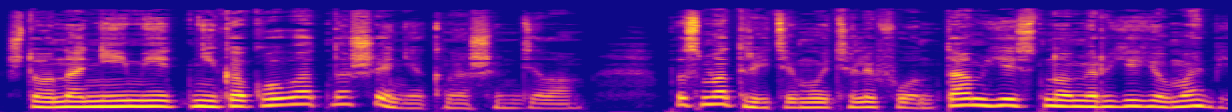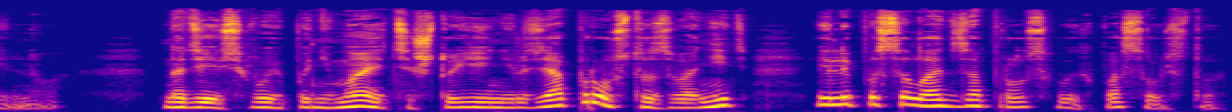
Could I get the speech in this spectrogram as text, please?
что она не имеет никакого отношения к нашим делам. Посмотрите мой телефон, там есть номер ее мобильного. Надеюсь, вы понимаете, что ей нельзя просто звонить или посылать запрос в их посольство.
